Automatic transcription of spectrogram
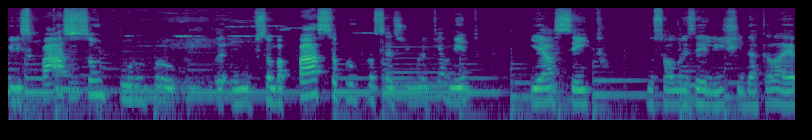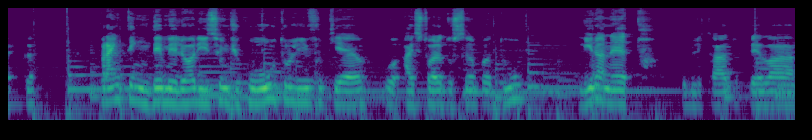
eles passam por um. O samba passa por um processo de branqueamento e é aceito nos salões elite daquela época. Para entender melhor isso, eu indico outro livro que é A História do Samba do Lira Neto, publicado pela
